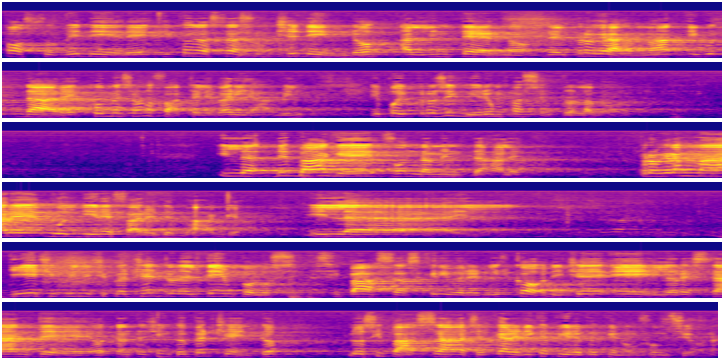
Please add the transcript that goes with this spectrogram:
posso vedere che cosa sta succedendo all'interno del programma e guardare come sono fatte le variabili e poi proseguire un passetto alla volta. Il debug è fondamentale. Programmare vuol dire fare debug. Il, il 10-15% del tempo lo si, si passa a scrivere nel codice e il restante 85% lo si passa a cercare di capire perché non funziona.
